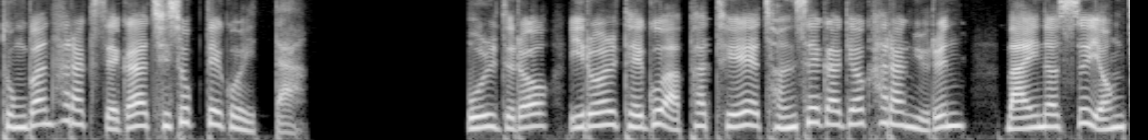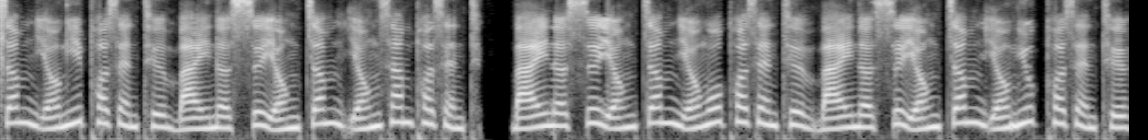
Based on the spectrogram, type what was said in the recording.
동반 하락세가 지속되고 있다. 올 들어 1월 대구 아파트의 전세 가격 하락률은 마이너스 0.02% 마이너스 0.03% 마이너스 0.05% 마이너스 0.06%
